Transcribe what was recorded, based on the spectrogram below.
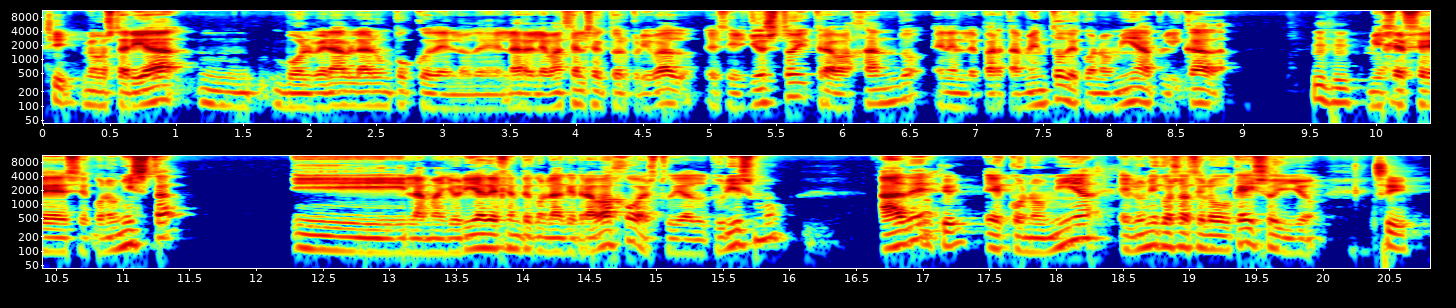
sí. me gustaría mm, volver a hablar un poco de lo de la relevancia del sector privado. Es decir, yo estoy trabajando en el Departamento de Economía Aplicada. Mi jefe es economista y la mayoría de gente con la que trabajo ha estudiado turismo, ADE, economía, el único sociólogo que hay soy yo. Sí.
